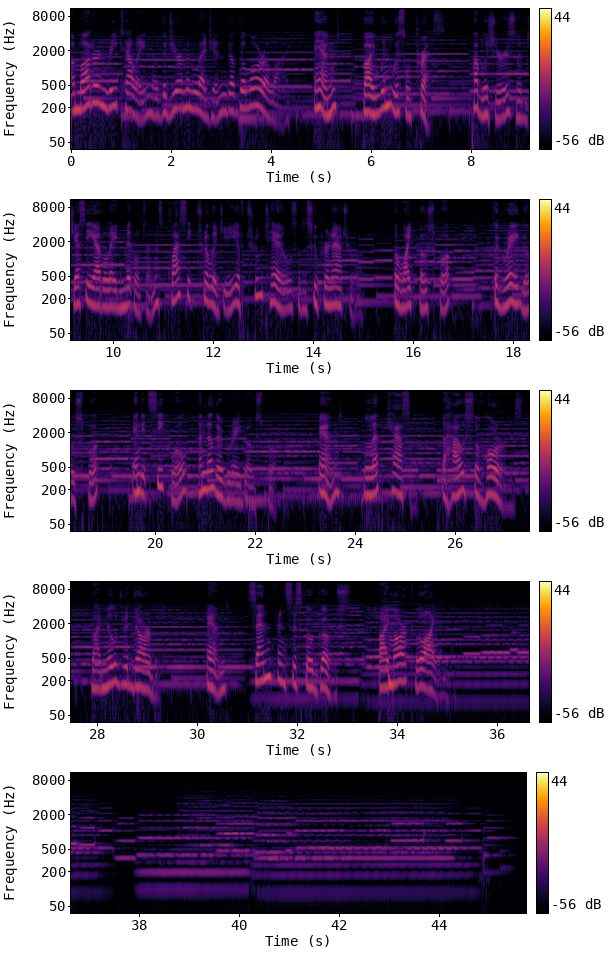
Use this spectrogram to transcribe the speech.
a modern retelling of the German legend of the Lorelei, and by Windwhistle Press, publishers of Jessie Adelaide Middleton's classic trilogy of true tales of the supernatural, The White Ghost Book, The Grey Ghost Book, and its sequel, Another Grey Ghost Book, and Leap Castle, The House of Horrors by Mildred Darby and San Francisco Ghosts by Mark Lyon.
